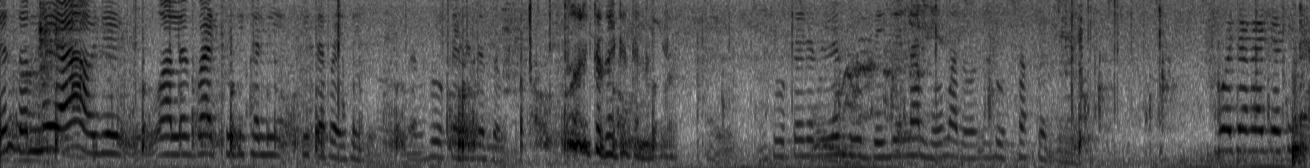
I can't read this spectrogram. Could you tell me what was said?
এর জন্যই ওই যে ওয়ালের বাইট করে খালি পিতা পাই খাইলে জোর কেটে দিত চুরি তো কেটে দেন জোর কেটে দিলে দুধ দিয়ে গিয়ে নামবো মাঝে মাঝে দুধ সাফ করে দিলে বই জায়গায় গেছি না।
